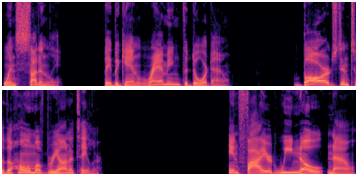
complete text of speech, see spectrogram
when suddenly they began ramming the door down, barged into the home of Breonna Taylor, and fired, we know now,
